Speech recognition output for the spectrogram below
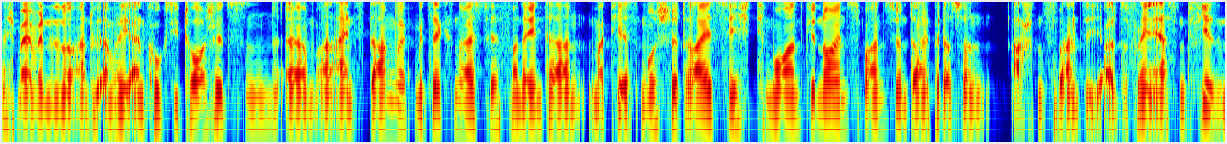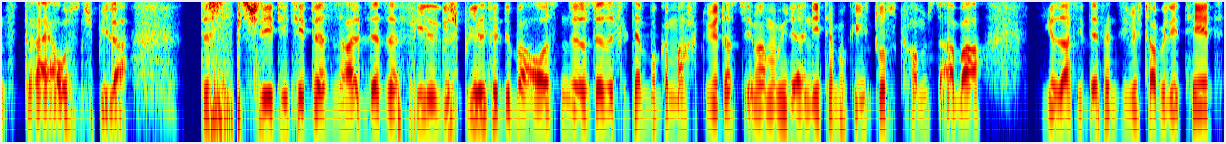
Ich meine, wenn du einfach die anguckst, die Torschützen, ähm, an 1 Darmgard mit 36 Treffern, dahinter Matthias Musche 30, Tim Hornke 29 und Daniel Peterson 28. Also von den ersten vier sind es drei Außenspieler. Das bestätigt, dass es halt sehr, sehr viel gespielt wird über Außen, sehr, sehr viel Tempo gemacht wird, dass du immer mal wieder in die Tempo-Gegenstoß kommst, aber wie gesagt, die defensive Stabilität,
